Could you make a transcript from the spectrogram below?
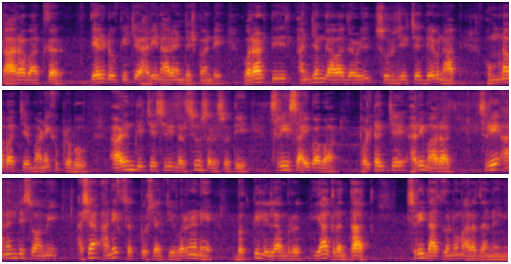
ताराबादकर तेरडोकीचे हरिनारायण देशपांडे वराडतील अंजन गावाजवळील सुरजीचे देवनाथ हुमनाबादचे माणिक प्रभू आळंदीचे श्री नरसिंह सरस्वती श्री साईबाबा फलटणचे हरी महाराज श्री आनंदी स्वामी अशा अनेक सत्पुरुषांची वर्णने भक्तिलीलामृत या ग्रंथात श्री दासगणू महाराजांनी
